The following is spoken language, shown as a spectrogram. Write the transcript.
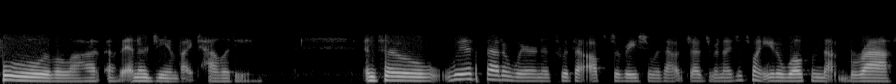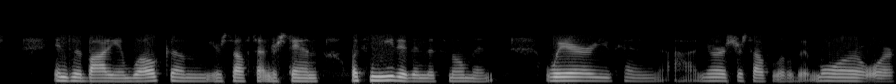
full of a lot of energy and vitality. And so, with that awareness, with that observation without judgment, I just want you to welcome that breath into the body and welcome yourself to understand what's needed in this moment, where you can uh, nourish yourself a little bit more or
